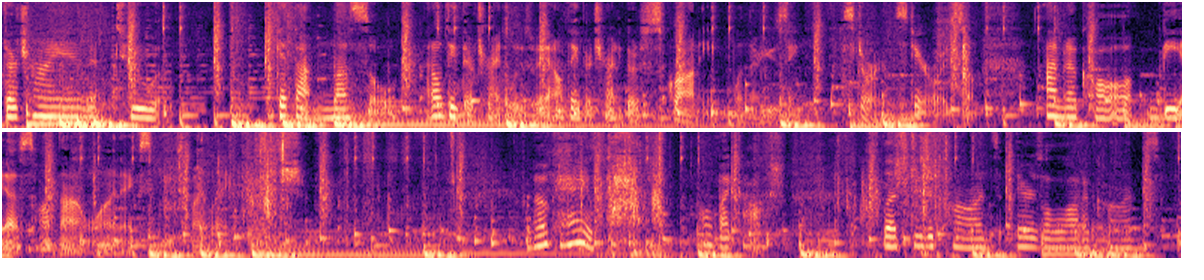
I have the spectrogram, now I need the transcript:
They're trying to get that muscle. I don't think they're trying to lose weight. I don't think they're trying to go to scrawny when they're using steroids. So I'm gonna call BS on that one. Excuse my language. Okay. Oh my gosh. Let's do the cons. There's a lot of cons.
